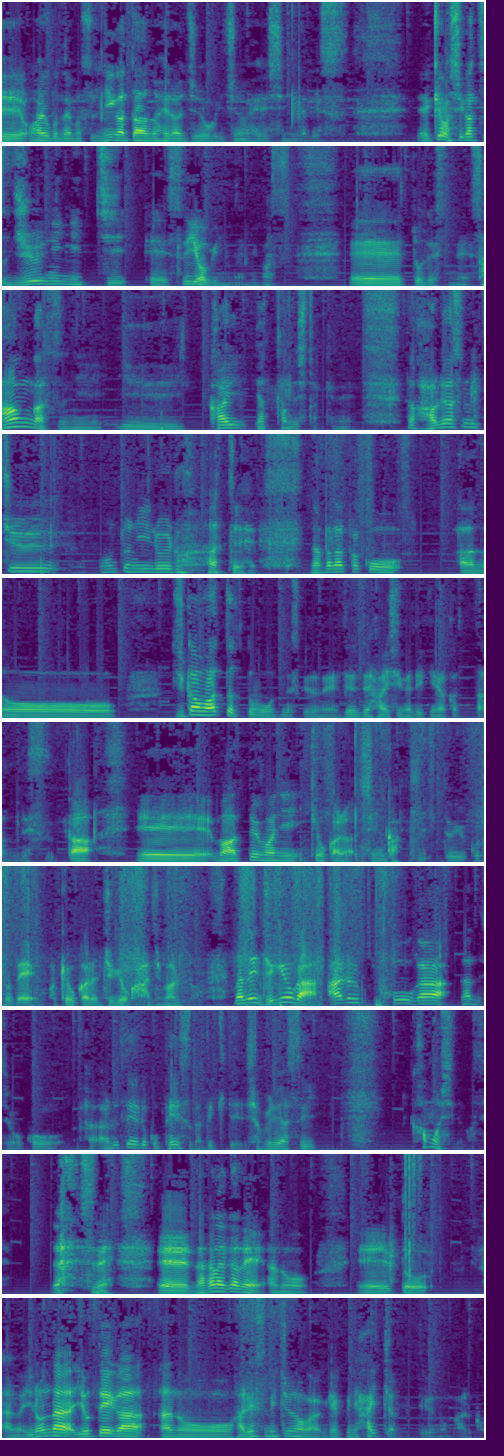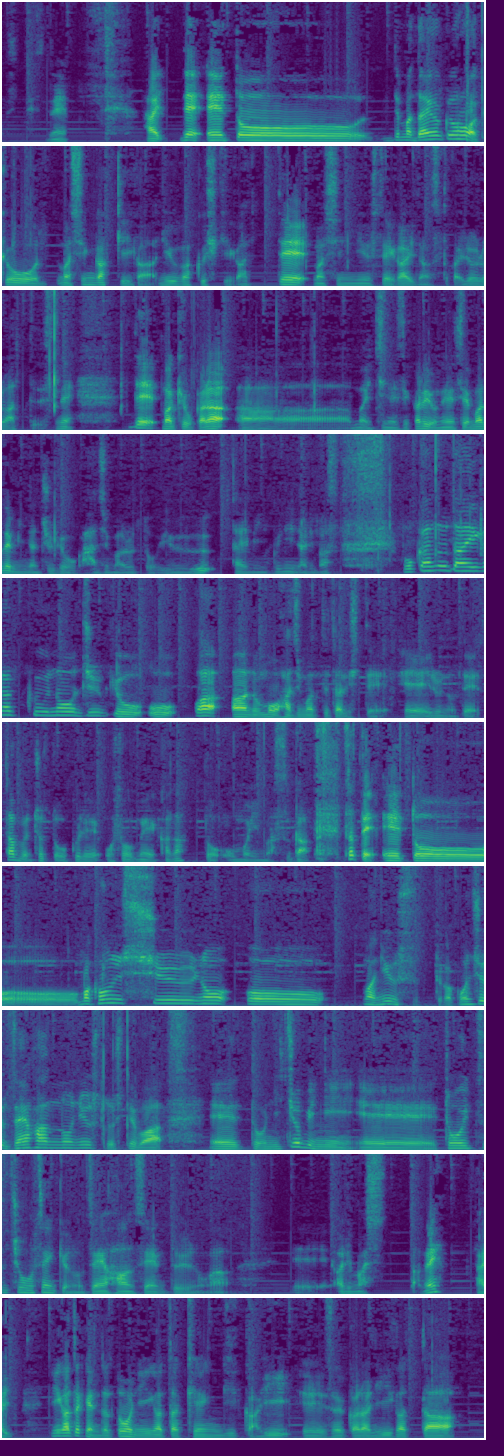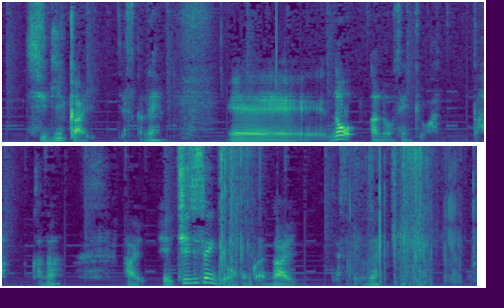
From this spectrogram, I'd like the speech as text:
えー、おはようございます。新潟のヘラジオ一戸深夜です。えー、今日は4月12日、えー、水曜日になります。え、っとですね、3月に1回やったんでしたっけね。なんか春休み中、本当にいろいろあって、なかなかこう、あのー時間はあったと思うんですけどね、全然配信ができなかったんですが、えー、まあ、あっという間に今日から新学期ということで、まあ、今日から授業が始まると。まあね、授業がある方が、なんでしょう、こう、ある程度こうペースができて喋りやすいかもしれません。ですね、えー、なかなかね、あの、えっ、と、あの、いろんな予定が、あの、春休み中の方が逆に入っちゃうっていうのがあるかもしれないですね。はい。で、えっ、ー、と、で、まあ、大学の方は今日、まあ、新学期が、入学式があって、まあ、新入生ガイダンスとかいろいろあってですね。で、まあ、今日から、あまあ、1年生から4年生までみんな授業が始まるというタイミングになります。他の大学の授業をは、あの、もう始まってたりして、いるので、多分ちょっと遅れ遅めかなと思いますが、さて、えっ、ー、と、まあ、今週の、まあ、ニュースっていうか、今週前半のニュースとしては、えっ、ー、と、日曜日に、えー、統一地方選挙の前半戦というのが、えー、ありましたね。はい。新潟県だと、新潟県議会、えー、それから新潟市議会ですかね。えー、の、あの、選挙があったかな。はい。えー、知事選挙は今回ないですけどね。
